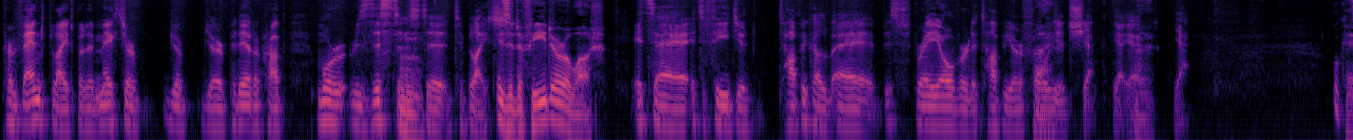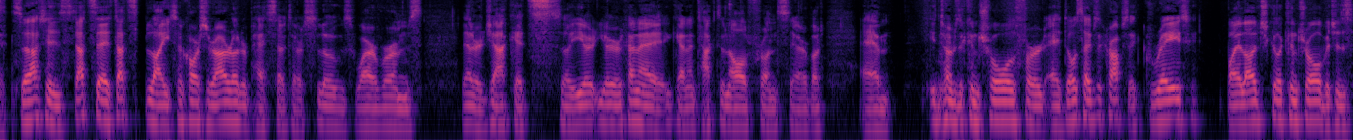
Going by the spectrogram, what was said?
prevent blight, but it makes your your, your potato crop more resistant to, to blight. Is it a feed or a wash? It's a it's a feed you topical uh, spray over the top of your foliage. Yeah, yeah, yeah, Right. yeah. Okay. So that is that's uh, that's blight. Of course, there are other pests out there: slugs, wireworms, leather jackets. So you're you're kind of getting attacked on all fronts there. But um, in terms of control for uh, those types of crops, a great biological control, which is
